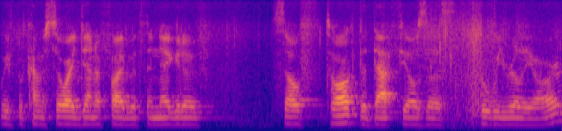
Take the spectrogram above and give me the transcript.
we've become so identified with the negative self talk that that feels us who we really are.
